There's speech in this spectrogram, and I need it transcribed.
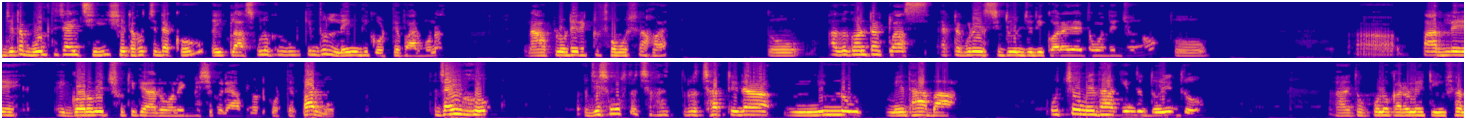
যেটা বলতে চাইছি সেটা হচ্ছে দেখো, এই ক্লাসগুলো কিন্তু- লেংদি করতে পারব না। না আপলোডের একটু সমস্যা হয়। তো আধ ঘণ্টার ক্লাস একটা করে শিডিউল যদি করা যায় তোমাদের জন্য, তো পারলে এই গরমের ছুটিতে আরও অনেক বেশি করে আপলোড করতে পারব। যাই হোক যে সমস্ত ছাত্র, ছাত্রীরা নিম্ন মেধা বা উচ্চ মেধা কিন্তু দরিদ্র, হয়তো কোনো কারণে টিউশন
